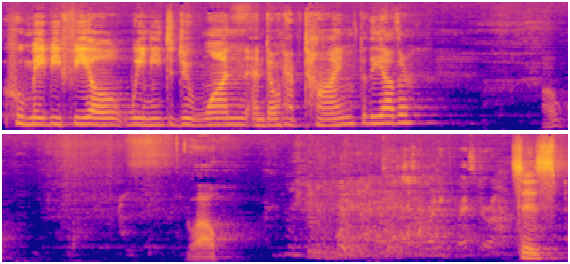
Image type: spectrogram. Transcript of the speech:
who maybe feel we need to do one and don't have time for the other? Oh. Wow. This is,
